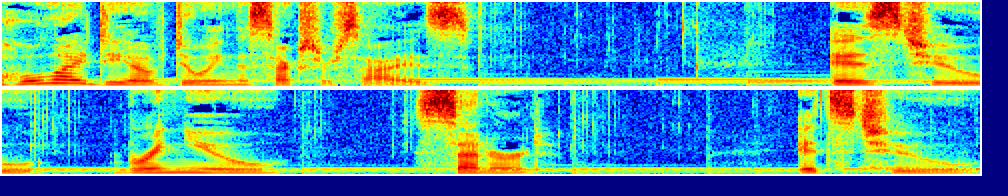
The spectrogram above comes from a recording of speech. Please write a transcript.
whole idea of doing this exercise is to bring you centered, it's to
